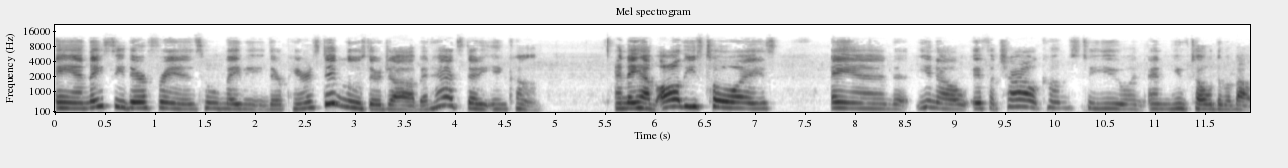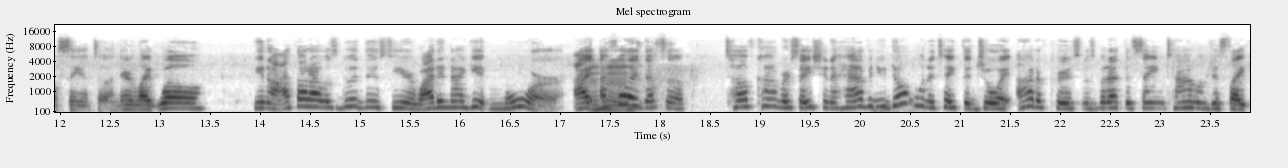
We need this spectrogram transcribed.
and they see their friends who maybe their parents didn't lose their job and had steady income and they have all these toys and you know if a child comes to you and, and you've told them about santa and they're like well you know i thought i was good this year why didn't i get more i, mm-hmm. I feel mm-hmm. like that's a tough conversation to have and you don't want to take the joy out of christmas but at the same time i'm just like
